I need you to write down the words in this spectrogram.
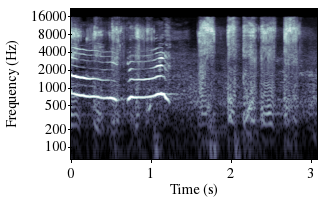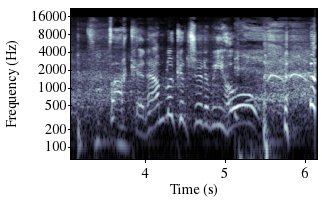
Oh Fucking, I'm looking through the wee hole.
